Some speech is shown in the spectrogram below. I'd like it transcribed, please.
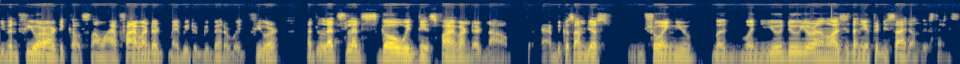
even fewer articles. Now I have 500 maybe it would be better with fewer. But let's let's go with this 500 now. Uh, because I'm just showing you. But when you do your analysis then you have to decide on these things.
